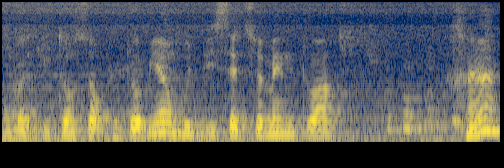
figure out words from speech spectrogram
Bon, bah, tu t'en sors plutôt bien au bout de 17 semaines, toi. Hein?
